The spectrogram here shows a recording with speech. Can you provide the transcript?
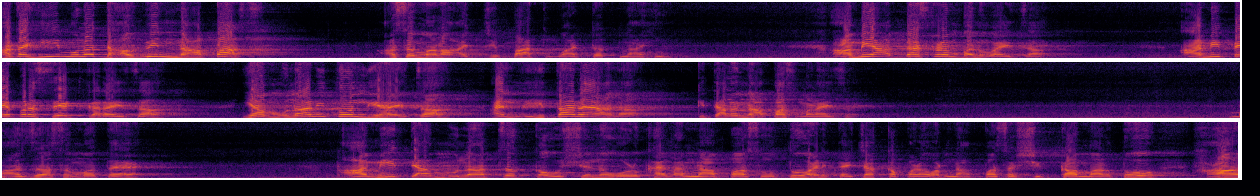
आता ही मुलं दहावी नापास असं मला अजिबात वाटत नाही. आम्ही अभ्यासक्रम बनवायचा आम्ही पेपर सेट करायचा या मुलांनी तो लिहायचा आणि लिहिता नाही आला की त्याला नापास म्हणायचं. माझं असं मत आहे आम्ही त्या मुलाचं कौशल्य ओळखायला नापास होतो आणि त्याच्या कपाळावर नापासा शिक्का मारतो. हा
